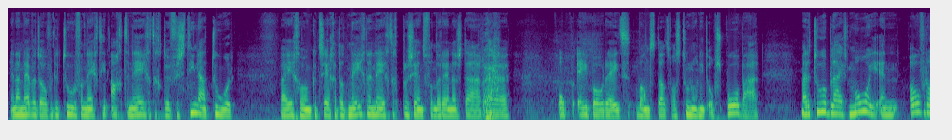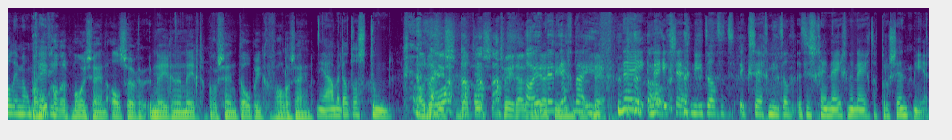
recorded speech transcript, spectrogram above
En dan hebben we het over de Tour van 1998, de Festina Tour. Waar je gewoon kunt zeggen dat 99% van de renners daar... Ja op EPO reed, want dat was toen nog niet opspoorbaar. Maar de Tour blijft mooi en overal in mijn omgeving... Maar hoe kan het mooi zijn als er 99% dopinggevallen zijn? Ja, maar dat was toen. Oh, dat is, dat is 2013. Oh, je bent echt naïef. Nee, nee ik, zeg niet dat het, ik zeg niet dat het is geen 99% meer.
